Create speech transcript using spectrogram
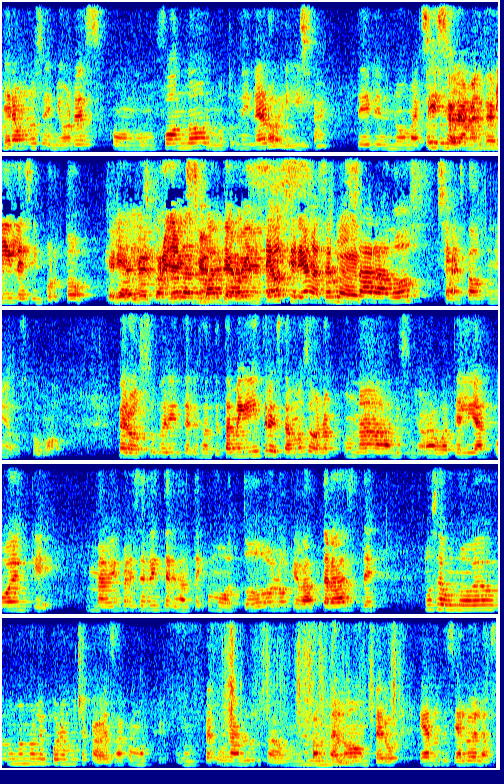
Eran unos señores con un fondo, un montón de dinero y Sí. they didn't know my Sí, solamente- ni les importó. Querían ver proyecciones de ventas. Ellos querían hacer Claro. un Zara 2 Sí. en Estados Unidos, como, pero súper interesante. También entrevistamos a una, una diseñadora, Guatelia Cohen, que a mí me parece re interesante como todo lo que va atrás de, no sé, uno, ve- uno no le pone mucha cabeza como que un- una blusa, un pantalón, pero ella nos decía lo de las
